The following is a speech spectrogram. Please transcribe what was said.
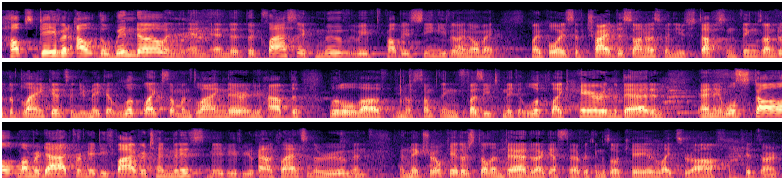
helps David out the window, and, and, and the, the classic move that we've probably seen even, I know my my boys have tried this on us when you stuff some things under the blankets and you make it look like someone's lying there and you have the little, uh, you know, something fuzzy to make it look like hair in the bed and, and it will stall mom or dad for maybe five or ten minutes. Maybe if you kind of glance in the room and, and make sure, okay, they're still in bed. I guess everything's okay. The lights are off and kids aren't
